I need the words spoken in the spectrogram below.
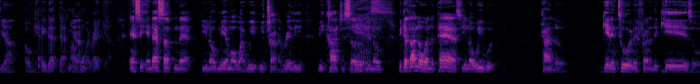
Yeah. Okay, that that's my Yeah. point right there. And see, and that's something that you know, me and my wife, we we try to really be conscious of. You know, because I know in the past, you know, we would kind of get into it in front of the kids, or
